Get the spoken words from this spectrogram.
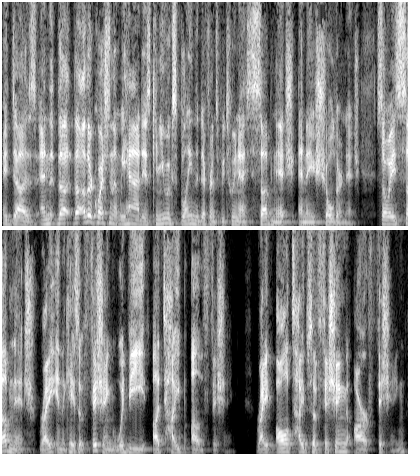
It does. And the, the other question that we had is can you explain the difference between a sub niche and a shoulder niche? So, a sub niche, right, in the case of fishing, would be a type of fishing right? All types of fishing are fishing.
